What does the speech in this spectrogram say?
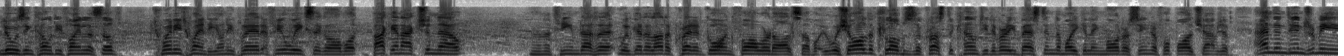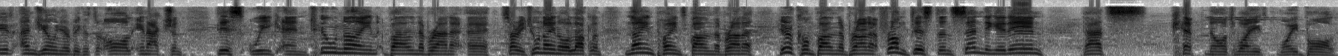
losing county finalists of 2020. Only played a few weeks ago, but back in action now and a team that uh, will get a lot of credit going forward also. But we wish all the clubs across the county the very best in the Michael Lyng Motor Senior Football Championship and in the intermediate and junior because they're all in action this weekend. 2-9 Ballinabranna, uh, sorry, 2-9 O'Loughlin, 9 points Ballinabranna. Here come Ballinabranna from distance, sending it in. That's kept, no, it's wide, wide ball.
